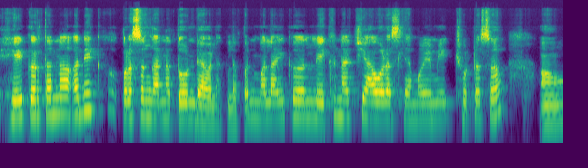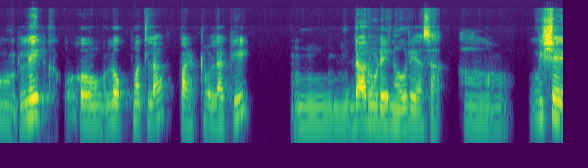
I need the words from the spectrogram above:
हे करताना अनेक प्रसंगांना तोंड द्यावं लागलं पण मला एक लेखनाची आवड असल्यामुळे मी एक छोटंसं लेख लोकमतला पाठवला की दारुडे नवरे असा विषय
